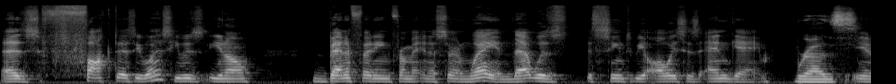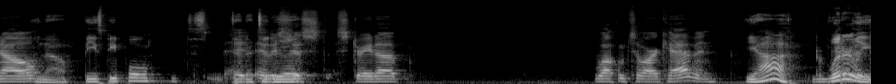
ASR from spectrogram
as fucked as he was, he was, you know, benefiting from it in a certain way and that was it seemed to be always his end game. whereas You know? you know these people just did it, it, to it was do it. just straight up welcome to our cabin. yeah, Prepare literally.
